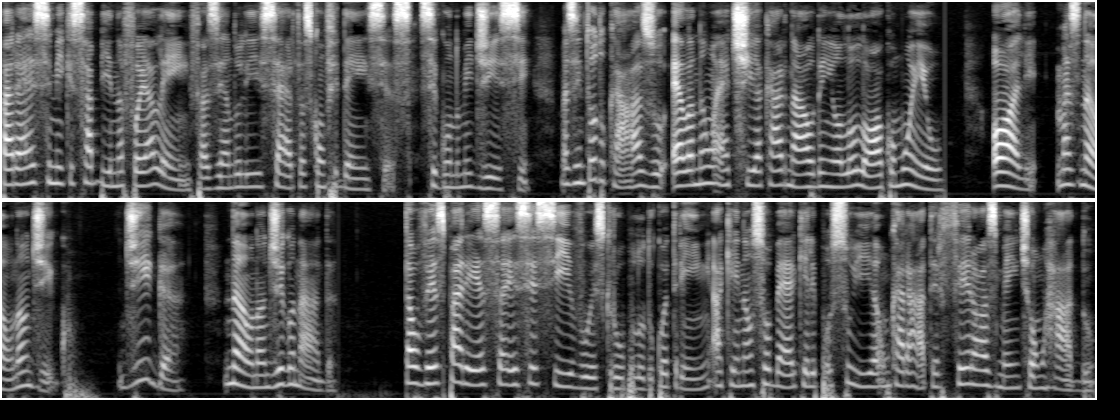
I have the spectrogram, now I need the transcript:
Parece-me que Sabina foi além, fazendo-lhe certas confidências, segundo me disse, mas em todo caso, ela não é tia carnal de Ololó como eu. Olhe, mas não, não digo. Diga. Não, não digo nada. Talvez pareça excessivo o escrúpulo do Cotrim a quem não souber que ele possuía um caráter ferozmente honrado.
